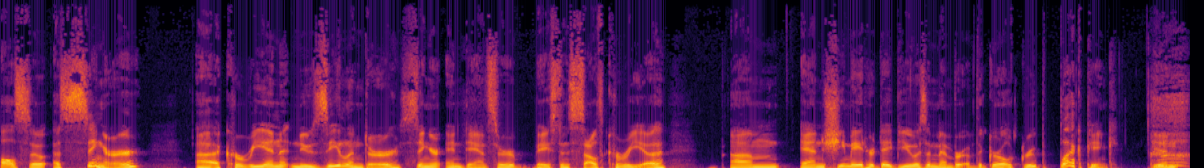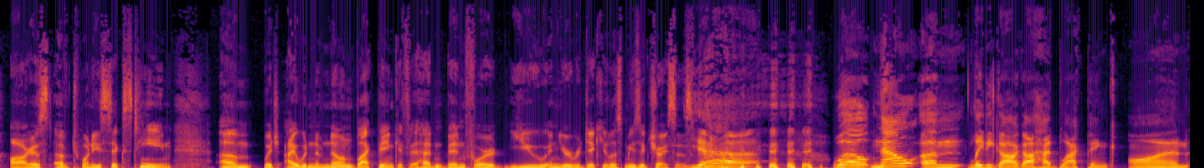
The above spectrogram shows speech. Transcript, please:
also a singer, uh, a Korean New Zealander singer and dancer based in South Korea, um, and she made her debut as a member of the girl group Blackpink in August of 2016. Um, which I wouldn't have known Blackpink if it hadn't been for you and your ridiculous music choices. Yeah. well, now um, Lady Gaga had Blackpink on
